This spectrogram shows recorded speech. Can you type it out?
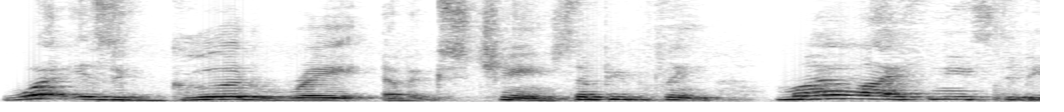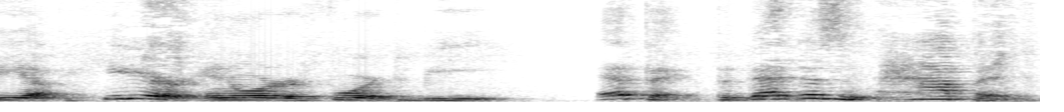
What is a good rate of exchange? Some people think my life needs to be up here in order for it to be epic, but that doesn't happen.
